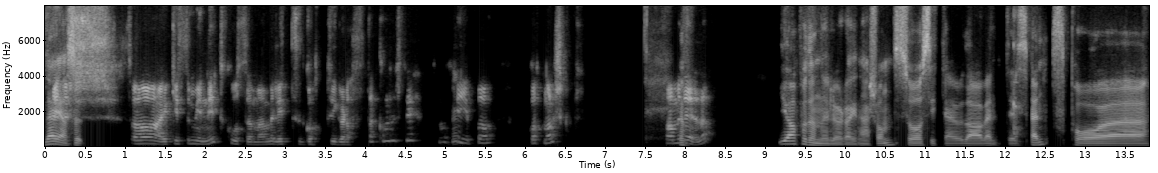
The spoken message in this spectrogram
Nei, altså så er det ikke så mye nytt. Koser meg med litt godt i glass, da, kan du si. Mye man sier på godt norsk. Hva med Ja. dere, da? Ja, på denne lørdagen her sånn, så sitter jeg jo da og venter spent på eh,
